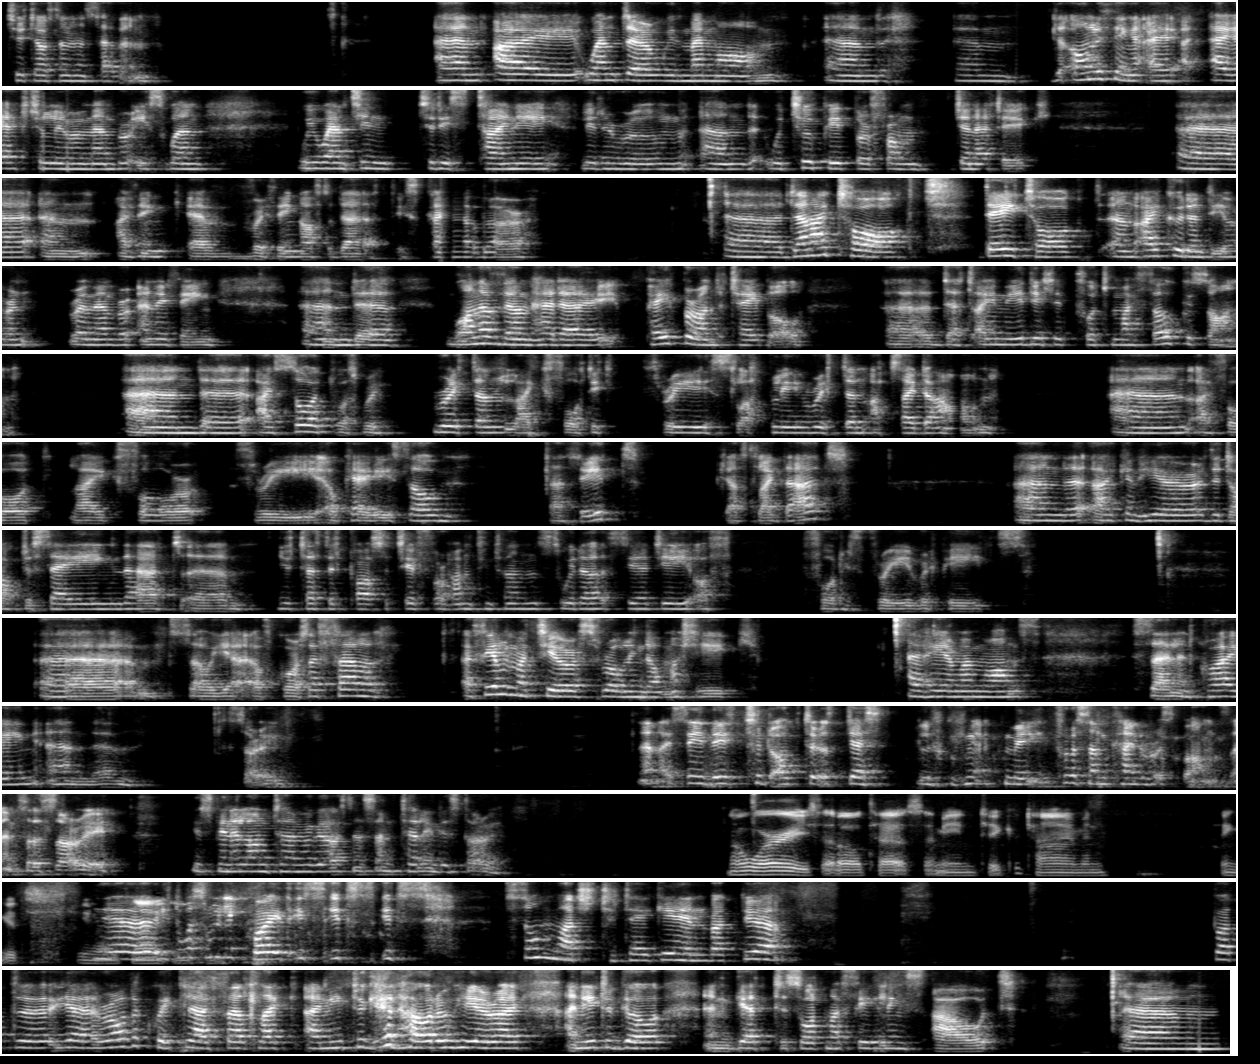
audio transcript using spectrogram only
2007. And I went there with my mom and um, the only thing I, I actually remember is when we went into this tiny little room and with two people from genetic uh, and I think everything after that is kind of blur. Uh, then I talked, they talked, and I couldn't even remember anything. And uh, one of them had a paper on the table uh, that I immediately put my focus on and uh, I saw it was written like 43 sloppily written upside down. And I thought like four, three, okay, so that's it, just like that. And uh, I can hear the doctor saying that um, you tested positive for Huntington's with a CAG of 43 repeats. Um, so yeah, of course, I felt I feel my tears rolling down my cheek. I hear my mom's silent crying and um, sorry. And I see these two doctors just looking at me for some kind of response. I'm so sorry. It's been a long time ago since I'm telling this story. No worries at all, Tess. I mean, take your time and I think it's, you know. Yeah, it was really quiet. it's, it's, it's, so much to take in, but yeah. But uh, yeah, rather quickly, I felt like I need to get out of here. I, I need to go and get to sort my feelings out. Um,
